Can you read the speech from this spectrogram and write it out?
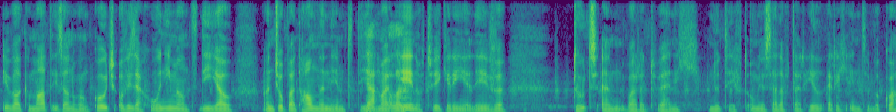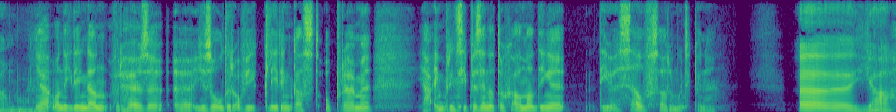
in welke mate is dat nog een coach of is dat gewoon iemand die jou een job uit handen neemt, die ja, je maar alle... één of twee keer in je leven doet en waar het weinig nut heeft om jezelf daar heel erg in te bekwamen. Ja, want ik denk dan verhuizen, uh, je zolder of je kledingkast opruimen, ja, in principe zijn dat toch allemaal dingen die we zelf zouden moeten kunnen. Uh, ja,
